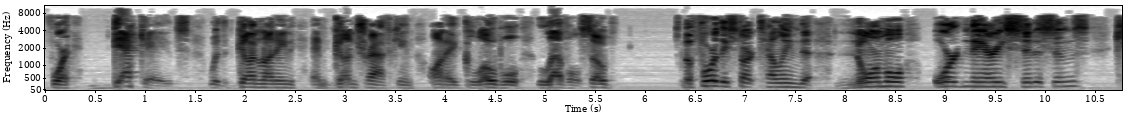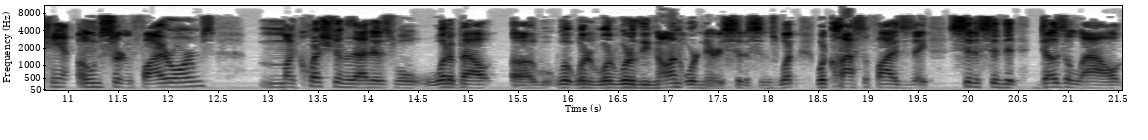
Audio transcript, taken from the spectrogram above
for decades with gun running and gun trafficking on a global level. So before they start telling the normal, ordinary citizens can't own certain firearms, my question to that is, well, what about uh, what, what, what, what are the non-ordinary citizens? What what classifies as a citizen that does allow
